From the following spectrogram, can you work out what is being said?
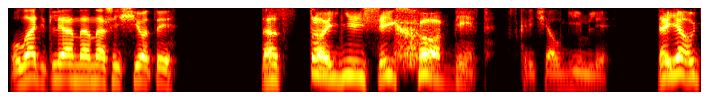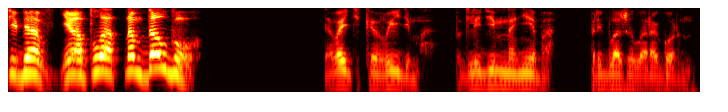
Уладит ли она наши счеты?» «Достойнейший хоббит!» — вскричал Гимли. «Да я у тебя в неоплатном долгу!» «Давайте-ка выйдем, поглядим на небо», — предложил Арагорн.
